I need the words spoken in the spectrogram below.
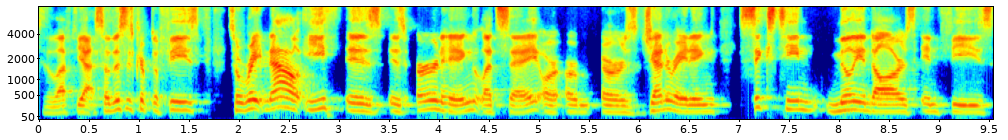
To the left, yeah. So this is crypto fees. So right now, ETH is is earning, let's say, or or, or is generating sixteen million dollars in fees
